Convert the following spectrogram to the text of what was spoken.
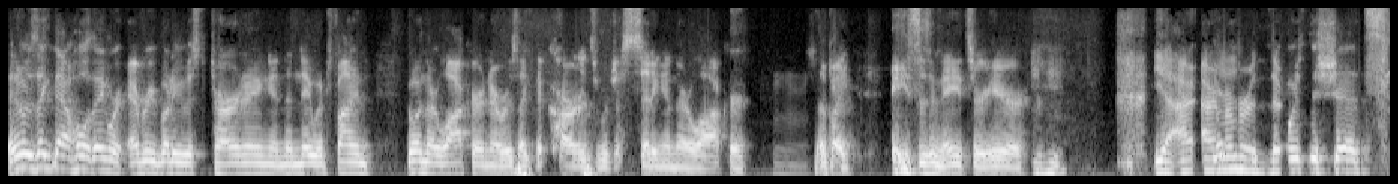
And it was like that whole thing where everybody was turning and then they would find go in their locker and there was like the cards were just sitting in their locker. So like aces and eights are here. Yeah, I, I remember there, was the shits.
